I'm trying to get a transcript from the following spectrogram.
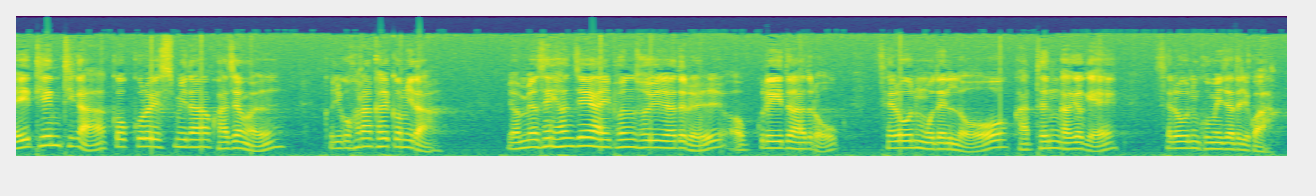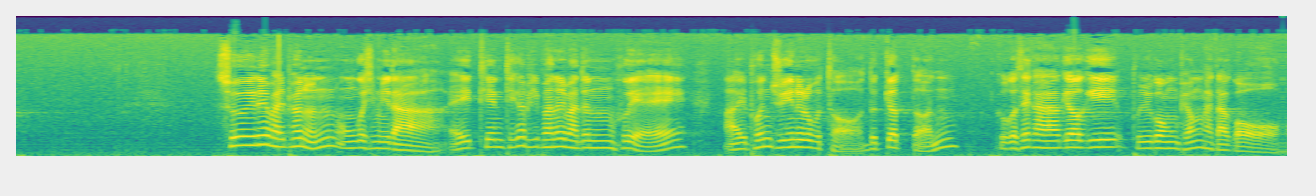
AT&T가 거꾸로 했습니다. 과정을. 그리고 허락할 겁니다. 몇몇의 현재 아이폰 소유자들을 업그레이드 하도록 새로운 모델로 같은 가격에 새로운 구매자들과 수요일의 발표는 온 것입니다. AT&T가 비판을 받은 후에 아이폰 주인으로부터 느꼈던 그것의 가격이 불공평하다고.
